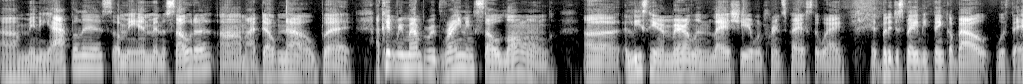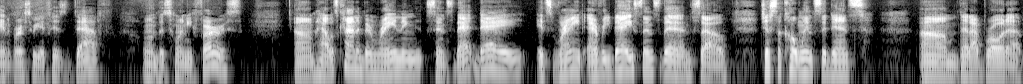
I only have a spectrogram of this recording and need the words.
um, Minneapolis I mean in Minnesota. Um, I don't know, but I couldn't remember it raining so long. Uh, at least here in Maryland last year when Prince passed away. But it just made me think about with the anniversary of his death on the 21st, um, how it's kind of been raining since that day. It's rained every day since then. So just a coincidence um, that I brought up.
